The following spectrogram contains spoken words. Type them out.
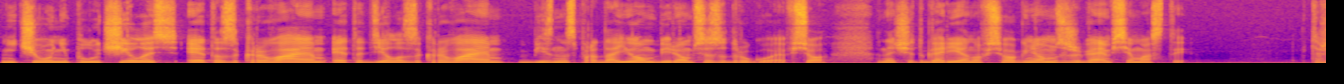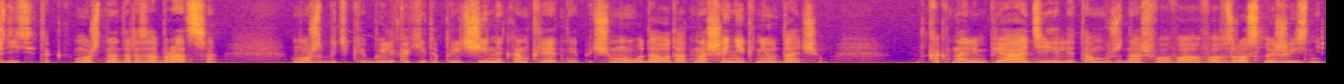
ничего не получилось, это закрываем, это дело закрываем, бизнес продаем, беремся за другое, все. Значит, гори оно все огнем, сжигаем все мосты. Подождите, так может надо разобраться, может быть были какие-то причины конкретные, почему, да, вот отношение к неудачам как на Олимпиаде или там уже нашего во, во взрослой жизни.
